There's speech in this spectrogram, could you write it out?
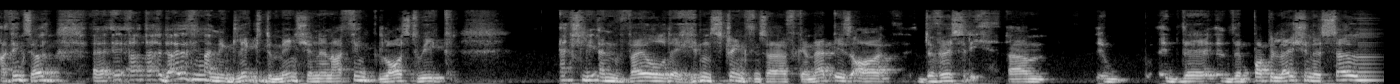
I think so. Uh, uh, the other thing I neglected to mention, and I think last week actually unveiled a hidden strength in South Africa, and that is our diversity. Um, the the population is so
